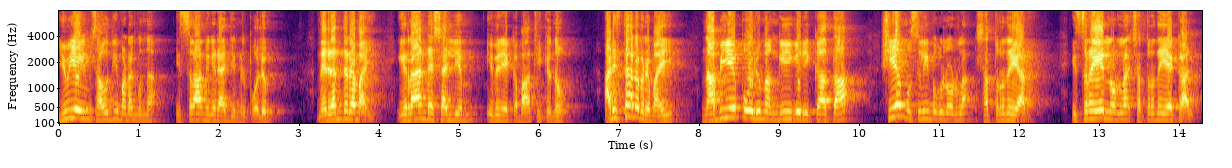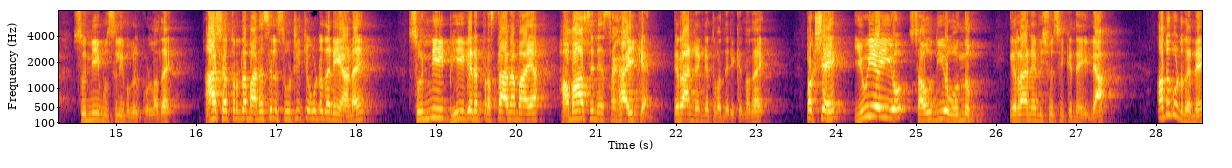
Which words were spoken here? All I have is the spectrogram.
യു എയും സൗദിയും അടങ്ങുന്ന ഇസ്ലാമിക രാജ്യങ്ങൾ പോലും. നിരന്തരമായി ഇറാന്റെ ശല്യം ഇവരെയൊക്കെ ബാധിക്കുന്നു. അടിസ്ഥാനപരമായി നബിയെ പോലും അംഗീകരിക്കാത്ത ഷിയ മുസ്ലിമുകളോടുള്ള ശത്രുതയാണ് ഇസ്രയേലിനുള്ള ശത്രുതയേക്കാൾ സുന്നി മുസ്ലിമുകൾക്കുള്ളത്. ആ ശത്രുത മനസ്സിൽ സൂക്ഷിച്ചുകൊണ്ട് തന്നെയാണ് സുന്നി ഭീകര പ്രസ്ഥാനമായ ഹമാസിനെ സഹായിക്കാൻ ഇറാൻ രംഗത്ത് വന്നിരിക്കുന്നത്. പക്ഷേ യു എയോ സൗദിയോ ഒന്നും ഇറാനെ വിശ്വസിക്കുന്നേയില്ല. അതുകൊണ്ട് തന്നെ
